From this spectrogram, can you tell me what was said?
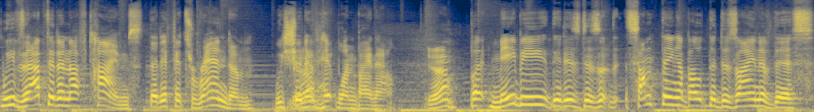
we've zapped it enough times that if it's random, we should Yeah. have hit one by now. yeah. But maybe it is des- something about the design of this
